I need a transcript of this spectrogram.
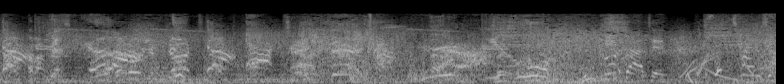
How about this? That all you got? Take this! Keep at it. Time to!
